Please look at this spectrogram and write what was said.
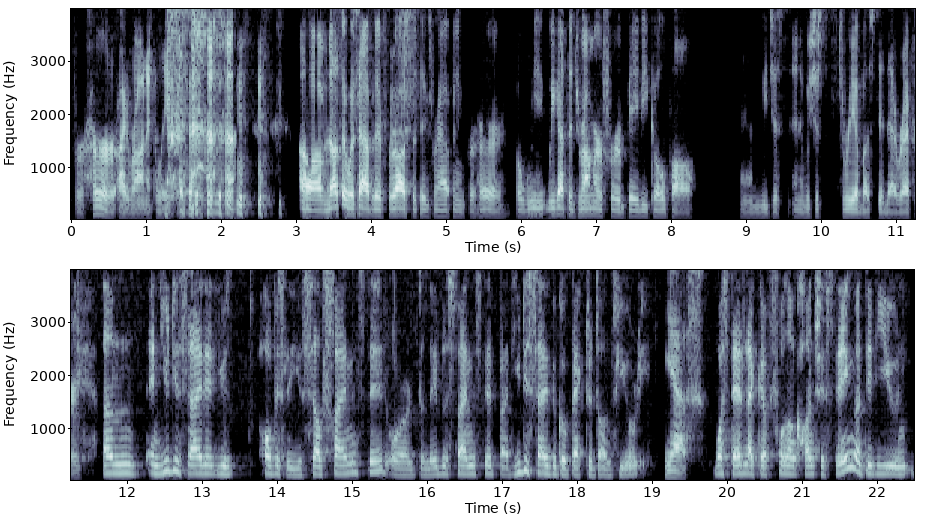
for her, ironically. um, nothing was happening for us, but things were happening for her. But we we got the drummer for Baby Gopal, and we just and it was just three of us did that record. Um, and you decided you obviously you self financed it or the labels financed it, but you decided to go back to Don Fury. Yes. Was that like a full unconscious thing, or did you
